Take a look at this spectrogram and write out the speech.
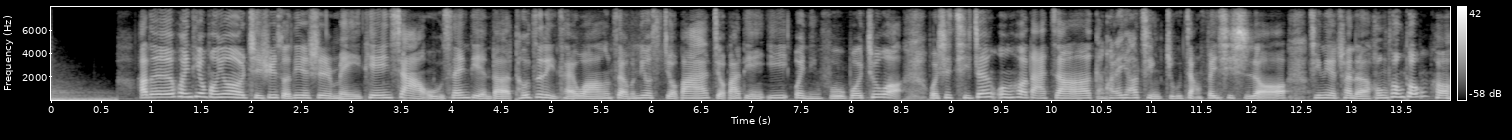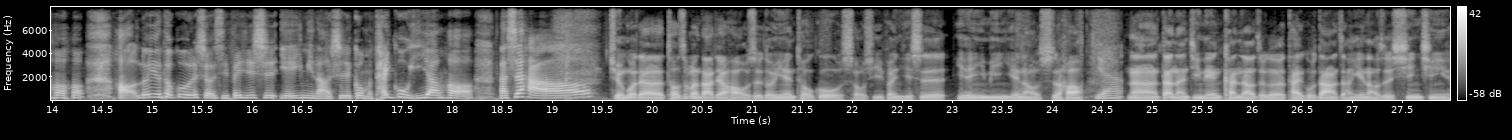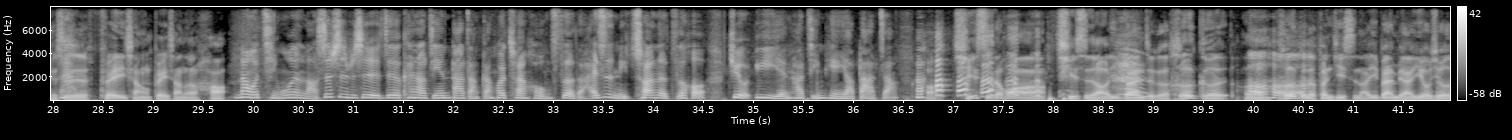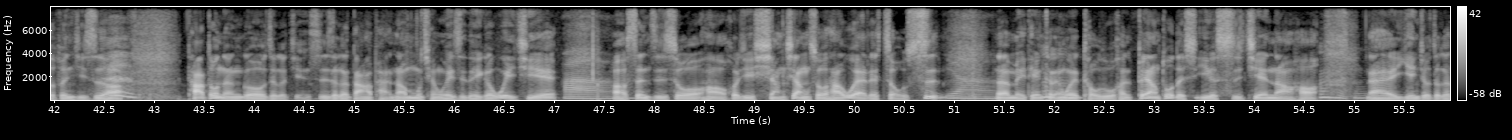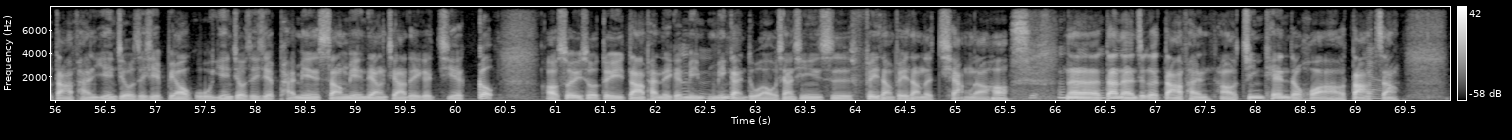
好的，欢迎听众朋友持续锁定的是每天下午三点的投资理财王，在我们 news 九八九八点一为您服务播出哦。我是奇珍，问候大家，赶快来邀请主讲分析师哦。今天穿的红彤彤，好，轮源投顾的首席分析师严一鸣老师，跟我们台股一样哈。老师好，全国的投资们大家好，我是轮源投顾首席分析师严一鸣严老师哈。呀，那当然今天看到这个台股大涨，严老师心情也是非常非常的好。那我请问老师。是不是这个看到今天大涨，赶快穿红色的？还是你穿了之后就有预言它今天要大涨？其实的话，其实啊，一般这个合格 呃合格的分析师呢，一般比较优秀的分析师哈。他都能够这个检视这个大盘，然后目前为止的一个位阶啊，啊，甚至说哈会去想象说它未来的走势，那每天可能会投入很非常多的一个时间呐哈，来研究这个大盘，研究这些标股，研究这些盘面上面量价的一个结构，好，所以说对于大盘的一个敏敏感度啊，我相信是非常非常的强的哈。那当然这个大盘好，今天的话啊大涨。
